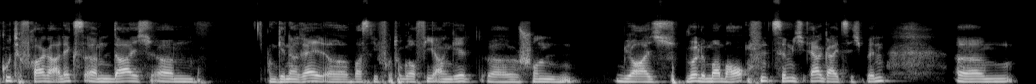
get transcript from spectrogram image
gute Frage, Alex, ähm, da ich ähm, generell, äh, was die Fotografie angeht, äh, schon, ja, ich würde mal behaupten, ziemlich ehrgeizig bin. Ähm,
